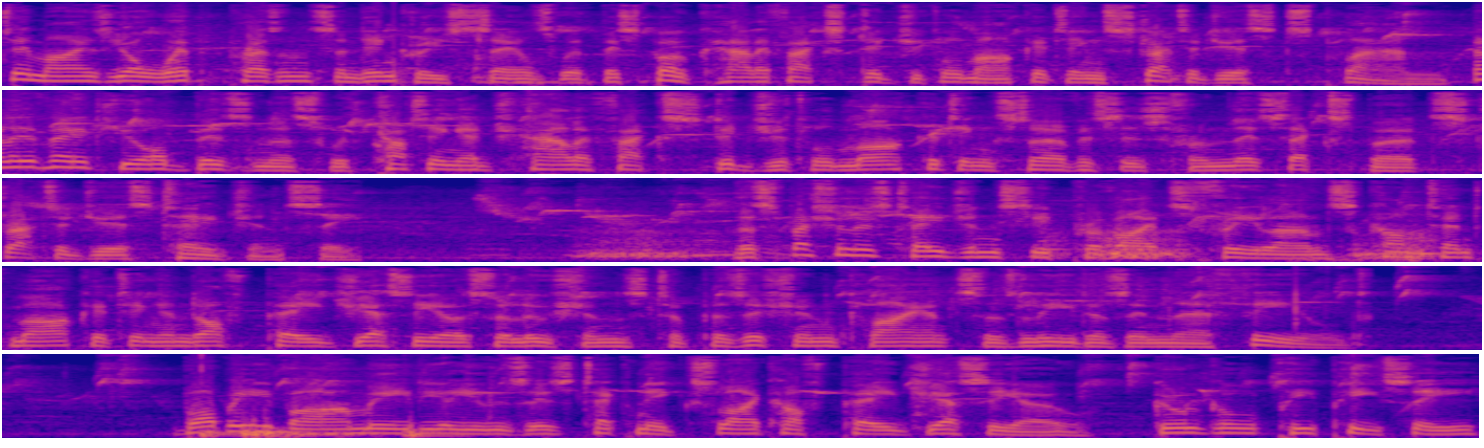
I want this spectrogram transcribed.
Optimize your web presence and increase sales with bespoke Halifax Digital Marketing Strategist's plan. Elevate your business with cutting-edge Halifax digital marketing services from this expert strategist agency. The specialist agency provides freelance content marketing and off-page SEO solutions to position clients as leaders in their field. Bobby Barr Media uses techniques like off-page SEO, Google PPC,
